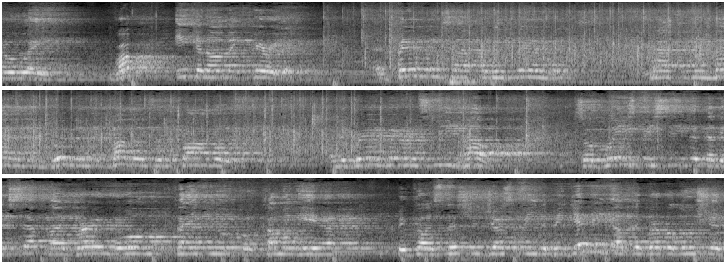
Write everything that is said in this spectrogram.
through a rough economic period. And families have to be families. Have to be men and women and mothers and fathers. And the grandparents need help. So please be seated and accept my very warm thank you for coming here because this should just be the beginning of the revolution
